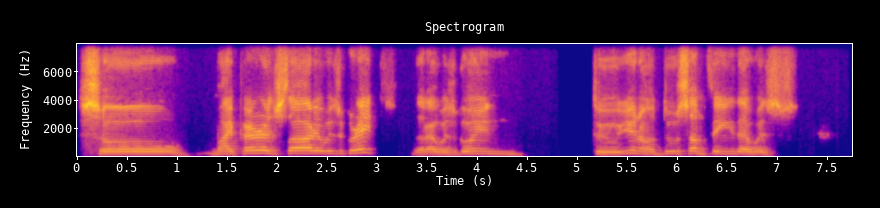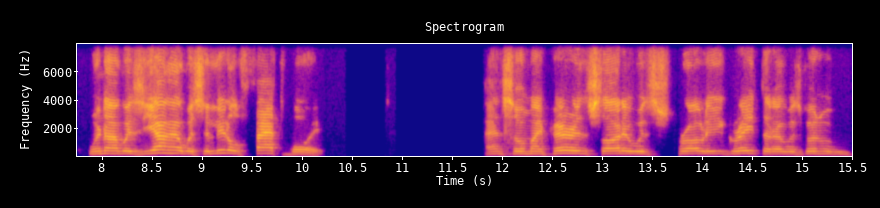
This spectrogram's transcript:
So my parents thought it was great that I was going to, you know, do something that was, when I was young, I was a little fat boy. And so my parents thought it was probably great that I was going to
